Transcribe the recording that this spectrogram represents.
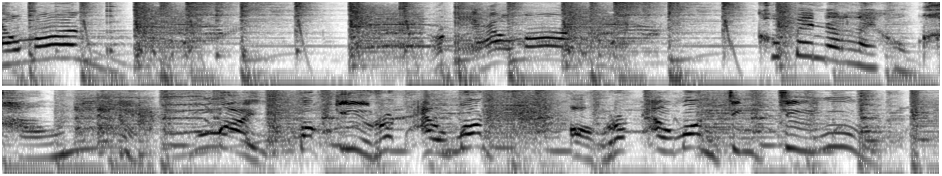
อัลมอนด์รสอัลมอนด์เขาเป็นอะไรของเขาเนี่ยใหม่ Pocky รสอัลมอนด์ออกรสอัลมอนด์จริง ๆ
